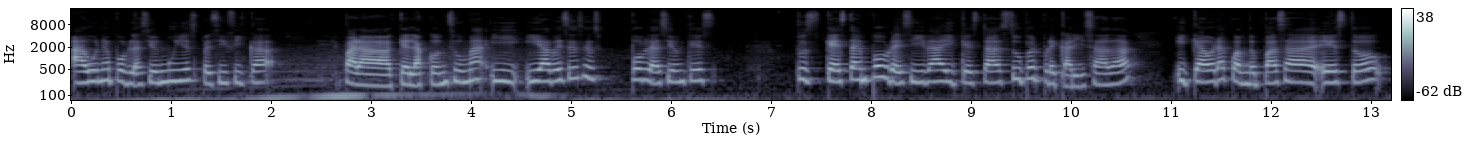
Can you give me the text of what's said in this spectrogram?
a una población muy específica para que la consuma y, y a veces es población que es pues que está empobrecida y que está súper precarizada y que ahora cuando pasa esto,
